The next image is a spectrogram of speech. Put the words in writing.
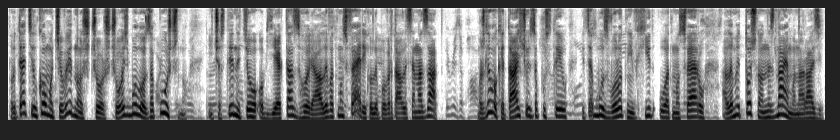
Проте цілком очевидно, що щось було запущено, і частини цього об'єкта згоряли в атмосфері, коли поверталися назад. Можливо, Китай щось запустив, і це був зворотний вхід у атмосферу, але ми точно не знаємо наразі.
